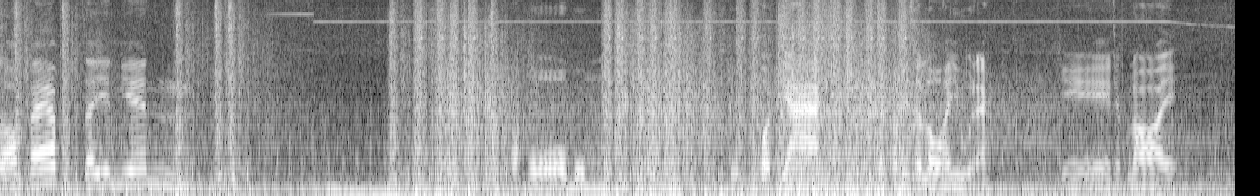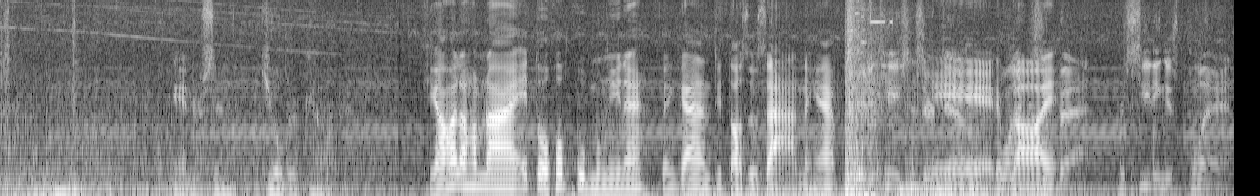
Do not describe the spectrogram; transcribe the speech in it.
รอแป๊บ ใจเย็นๆ โอ้โห มุม มุมโคตรยาก แต่ก็มีสโลว์ให้อยู่นะ โอเค เรียบร้อย Anderson killed her cop. ที่เขาให้เราทำลายไอ้ตัวควบคุมตรงนี้นะ เป็นการติดต่อสื่อสารนะครับ Communications are Okay, down. เรียบ Blind ร้อย as a bat. Proceeding as planned.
